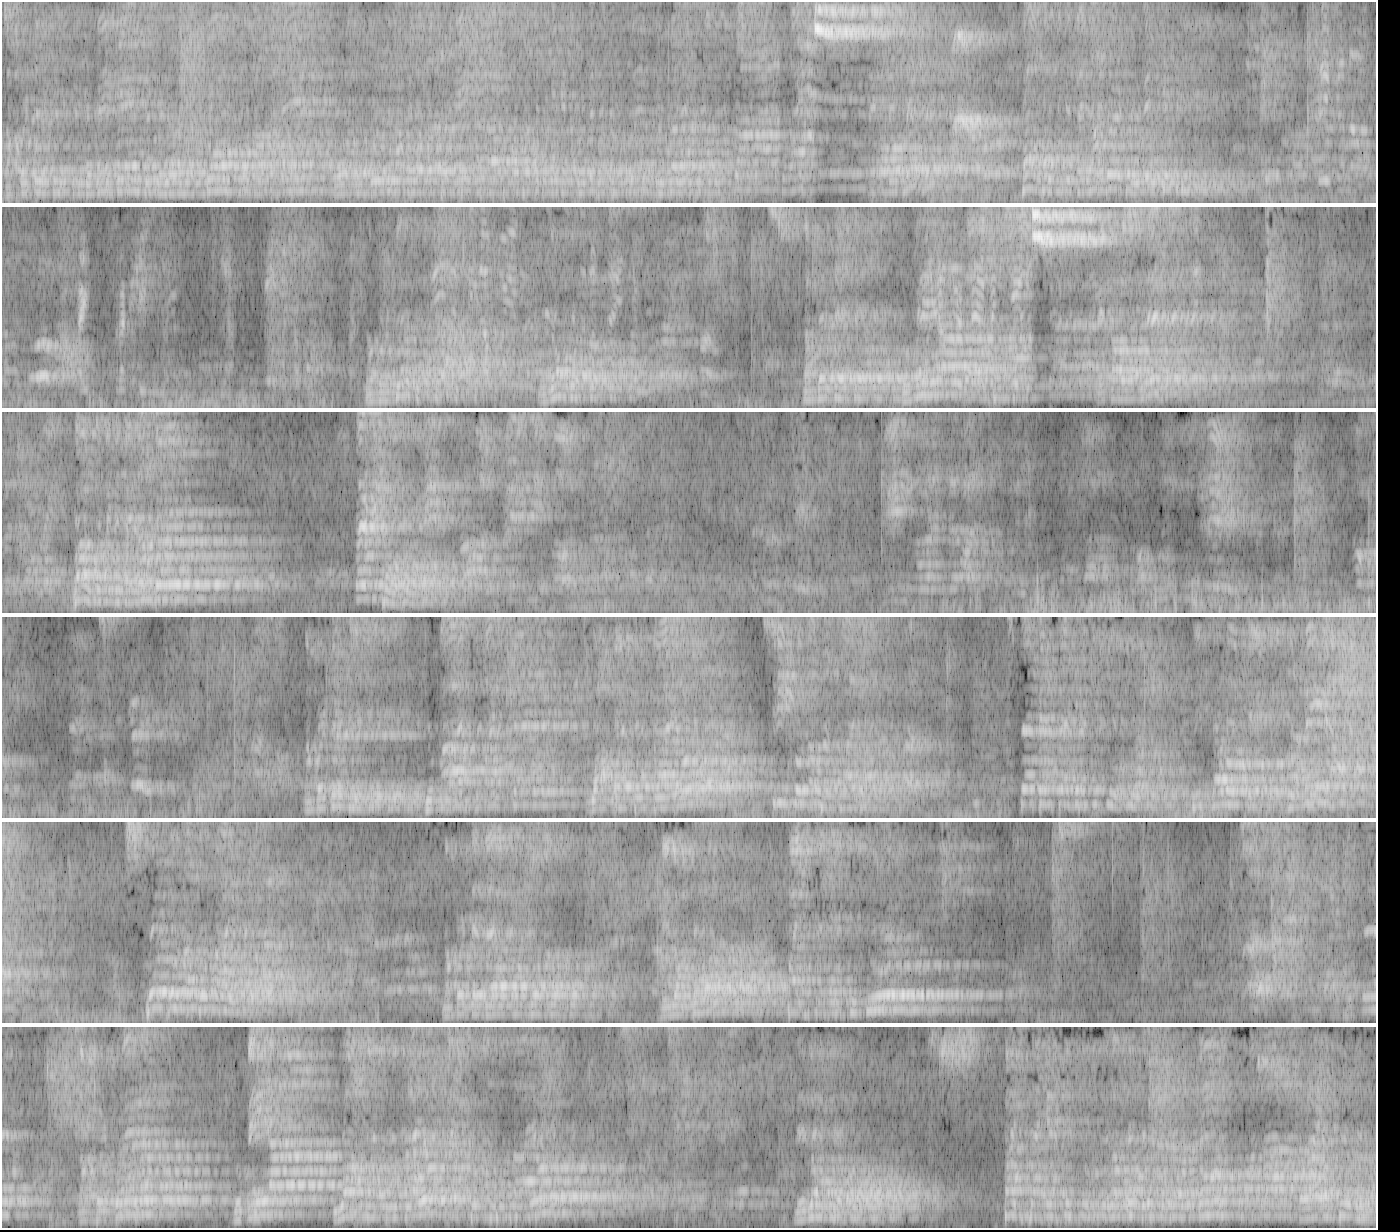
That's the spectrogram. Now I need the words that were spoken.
Number 30, Domeke, Dumela Lantos, wala pa Wala Ilonggo. Number 10. Gumea sa may tawag rin. Foul committed by number 34. Number 30, Jumad Smaiksen, 1.2 tayo. Trito na po tayo. 7 seconds to shoot. Pintaloke, Lumea. Tempo na po tayo. Number 10, Leon Longbor. Ni Longbor, 5 seconds to shoot. Set. Number 12, Lumea. 1 point po tayo, 5 po tayo. Ni Longbor. Next is yung ilang bit pinagawa ng toss. Wala. Gawa ng burger.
